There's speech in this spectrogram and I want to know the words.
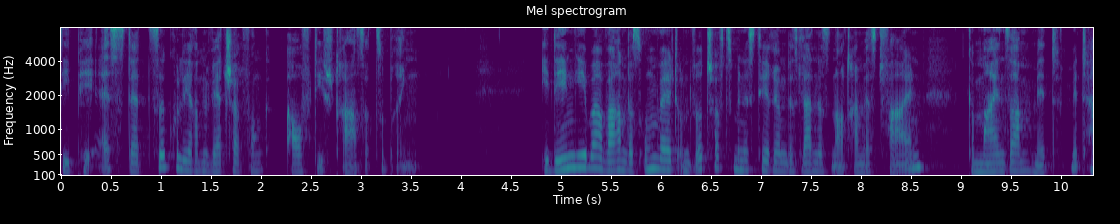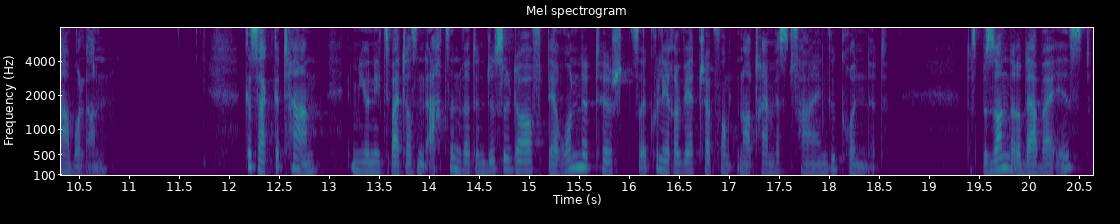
die PS der zirkulären Wertschöpfung auf die Straße zu bringen. Ideengeber waren das Umwelt- und Wirtschaftsministerium des Landes Nordrhein-Westfalen gemeinsam mit Metabolon. Gesagt, getan. Im Juni 2018 wird in Düsseldorf der Runde Tisch Zirkuläre Wertschöpfung Nordrhein-Westfalen gegründet. Das Besondere dabei ist,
